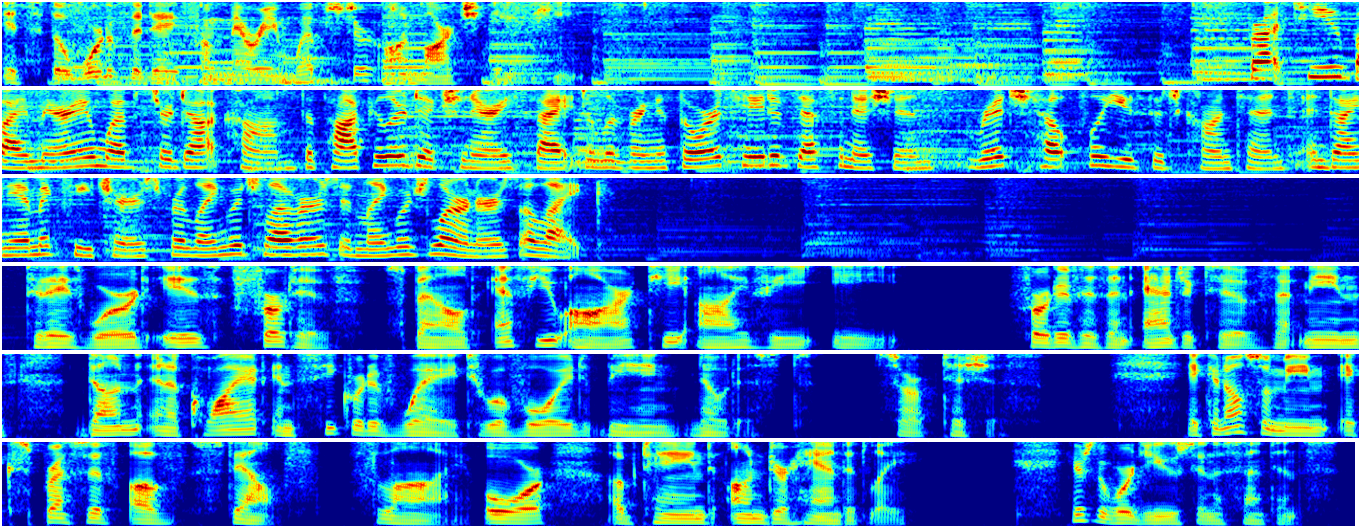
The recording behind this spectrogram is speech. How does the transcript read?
It's the word of the day from Merriam-Webster on March 18th. Brought to you by Merriam-Webster.com, the popular dictionary site delivering authoritative definitions, rich, helpful usage content, and dynamic features for language lovers and language learners alike. Today's word is furtive, spelled F U R T I V E. Furtive is an adjective that means done in a quiet and secretive way to avoid being noticed, surreptitious. It can also mean expressive of stealth, sly, or obtained underhandedly. Here's the word used in a sentence.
